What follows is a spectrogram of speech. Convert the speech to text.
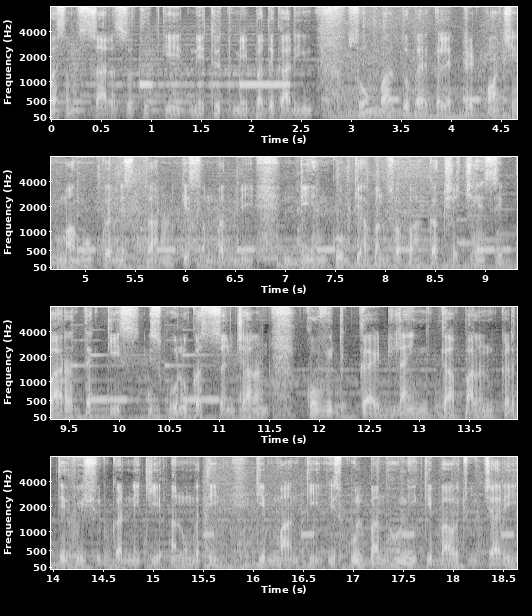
बसंत सारस्वती के नेतृत्व में पदाधिकारी सोमवार दोपहर कलेक्ट्रेट पहुँचे। मांगों का निस्तारण के संबंध में डीएम को ज्ञापन सौंपा। कक्षा छह से बारह तक की स्कूलों का संचालन कोविड गाइडलाइन का पालन करते हुए शुरू करने की अनुमति की मांग की। स्कूल बंद होने के बावजूद जारी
